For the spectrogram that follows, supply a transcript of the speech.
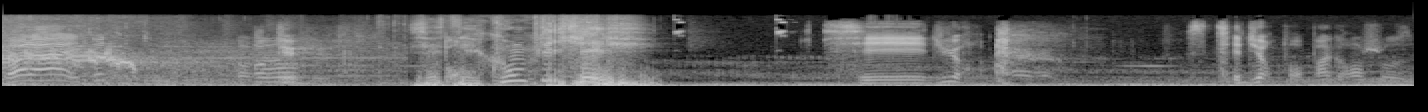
Voilà, tu- C'était compliqué. C'est dur. C'était dur pour pas grand chose.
